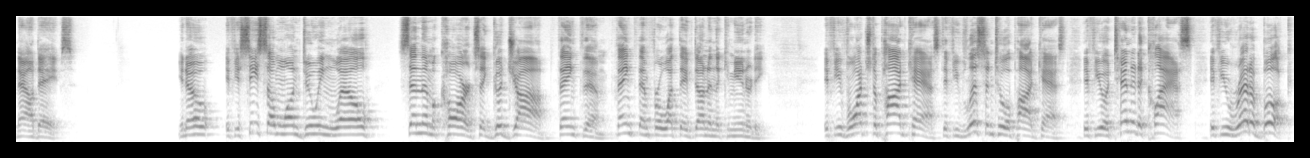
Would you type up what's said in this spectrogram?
nowadays. You know, if you see someone doing well, send them a card, say good job, thank them, thank them for what they've done in the community. If you've watched a podcast, if you've listened to a podcast, if you attended a class, if you read a book,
